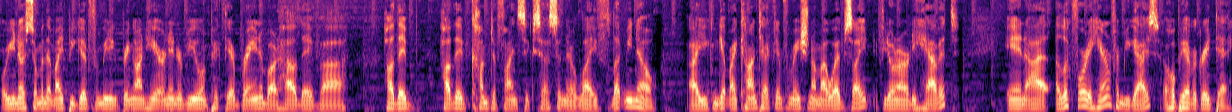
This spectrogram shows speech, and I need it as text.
or you know someone that might be good for me to bring on here and interview and pick their brain about how they've uh, how they've how they've come to find success in their life, let me know. Uh, you can get my contact information on my website if you don't already have it. And I, I look forward to hearing from you guys. I hope you have a great day.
